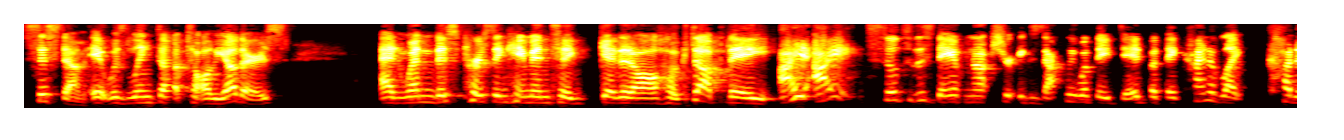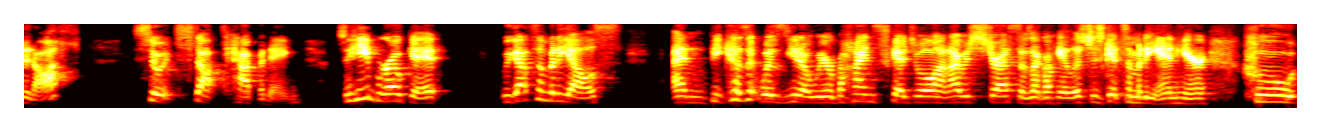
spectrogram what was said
system, it was linked up to all the others. And when this person came in to get it all hooked up, they I I still to this day I'm not sure exactly what they did, but they kind of like cut it off. So it stopped happening. So he broke it we got somebody else and because it was you know we were behind schedule and i was stressed i was like okay let's just get somebody in here who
